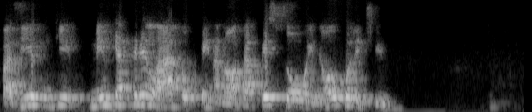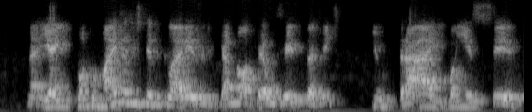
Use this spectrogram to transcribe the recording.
fazia com que meio que atrelava o que tem na nota à pessoa e não ao coletivo. Né? E aí, quanto mais a gente teve clareza de que a nota é o jeito da gente filtrar e conhecer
